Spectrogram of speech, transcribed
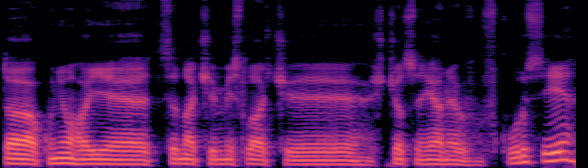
Так, у нього є це наче місла, чи що це я не в курсі.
